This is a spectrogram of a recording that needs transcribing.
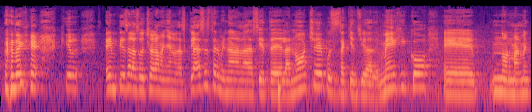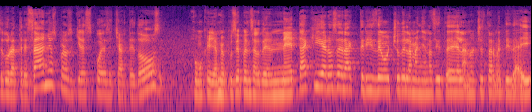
De que, que empieza a las 8 de la mañana las clases, terminan a las 7 de la noche, pues es aquí en Ciudad de México. eh, normalmente dura tres años, pero si quieres puedes echarte dos. Como que ya me puse a pensar de neta quiero ser actriz de 8 de la mañana a 7 de la noche, estar metida ahí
